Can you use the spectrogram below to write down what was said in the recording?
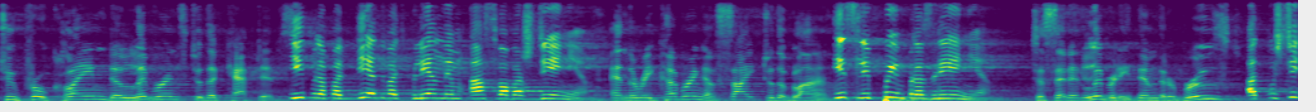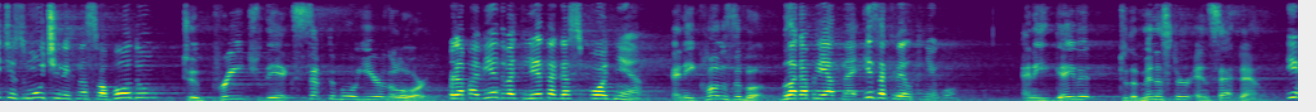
to proclaim deliverance to the captives, и проповедовать пленным освобождение and the recovering of sight to the blind, и слепым прозрение, to set at liberty them that are bruised, отпустить измученных на свободу, to preach the acceptable year of the Lord. проповедовать лето Господнее, And he closed the book, благоприятное, и закрыл книгу. and he gave it to the minister and sat down. И,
